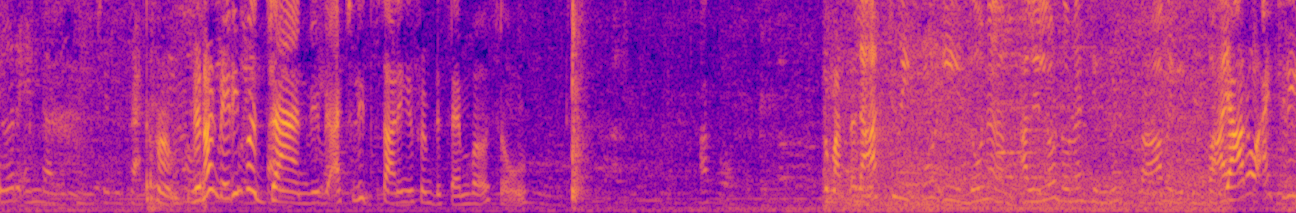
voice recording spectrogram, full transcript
year end ಆಗುತ್ತೆ ಮುಂಚೆ Huh. We're not waiting for Jan. We're actually starting it from December, so. Last week ಈ ಡೋನ ಅಲ್ಲೆಲ್ಲೋ ಡೋನಟ್ ತಿಂದು ಖರಾಬಾಗಿತ್ತು ಬಾಯ್ ಯಾರೋ actually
